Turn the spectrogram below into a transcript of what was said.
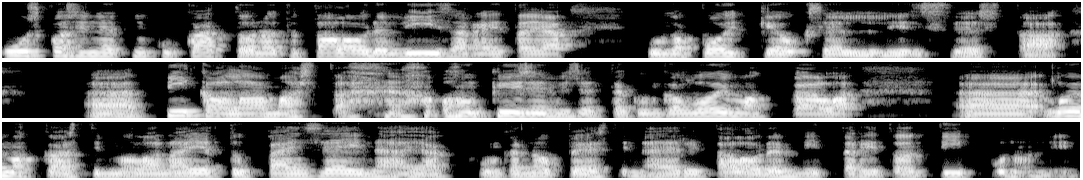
uskoisin, että niin kun katsoo noita talouden viisareita ja kuinka poikkeuksellisesta ää, pikalamasta on kysymys, että kuinka voimakkaalla voimakkaasti me ollaan ajettu päin seinää ja kuinka nopeasti nämä eri talouden mittarit on tippunut, niin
